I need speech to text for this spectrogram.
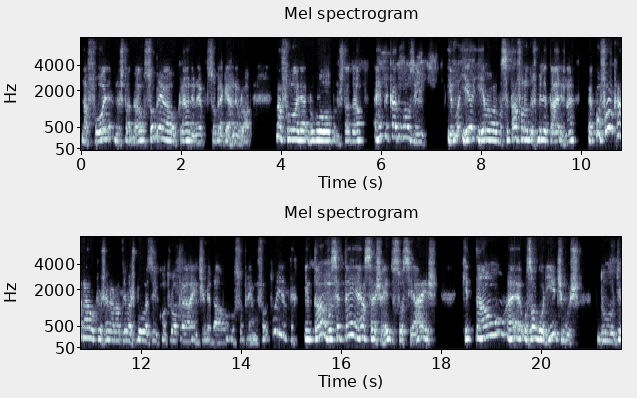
na Folha, no Estadão, sobre a Ucrânia, né, sobre a guerra na Europa, na Folha, no Globo, no Estadão, é replicado igualzinho. E, e, e você estava falando dos militares, né? É, qual foi o canal que o general Vilas Boas encontrou para intimidar o, o Supremo? Foi o Twitter. Então, você tem essas redes sociais que estão, é, os algoritmos do, de,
